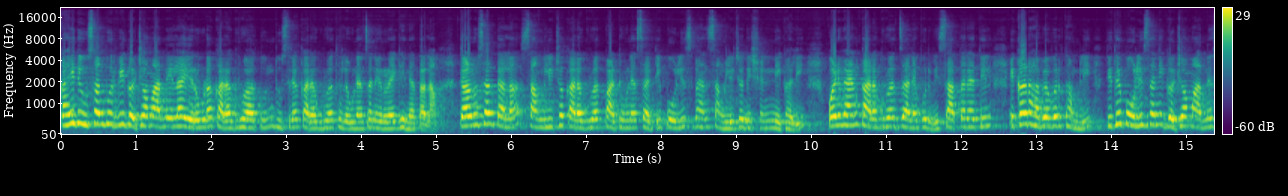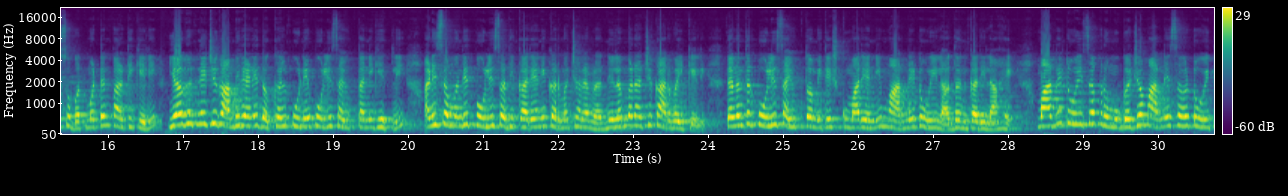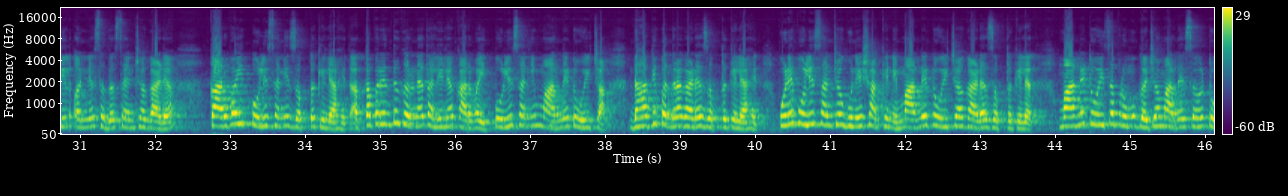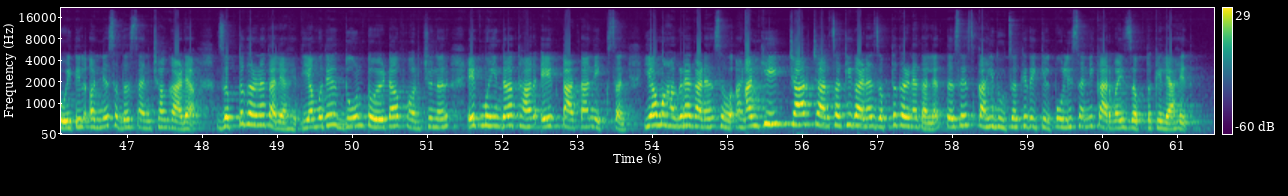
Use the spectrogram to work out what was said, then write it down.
काही दिवसांपूर्वी गजा मारणेला येरवडा कारागृहातून दुसऱ्या कारागृहात हलवण्याचा निर्णय घेण्यात आला. त्यानुसार त्याला सांगलीच्या कारागृहात पाठवण्यासाठी पोलीस व्हॅन सांगलीच्या दिशेने निघाली. पण व्हॅन कारागृहात जाण्यापूर्वी साताऱ्यातील एका ढाब्यावर थांबली. तिथे पोलिसांनी गजा मारण्यासोबत मटण पार्टी केली. या घटनेची गांभीर्याने दखल पुणे पोलीस आयुक्तांनी घेतली आणि संबंधित पोलीस अधिकारी आणि कर्मचाऱ्यांवर निलंबनाची कारवाई केली. त्यानंतर पोलीस आयुक्त अमितेश कुमार यांनी मारणे टोळीला दणका दिला आहे. मारणे टोळीचा प्रमुख गजा मारणेसह टोळीतील अन्य सदस्यांच्या गाड्या कारवाईत पोलिसांनी जप्त केल्या आहेत. आतापर्यंत करण्यात आलेल्या कारवाईत पोलिसांनी मारणे टोळीच्या दहा ते पंधरा गाड्या जप्त केल्या आहेत. पुणे पोलिसांच्या गुन्हे शाखेने मारणे टोळीच्या गाड्या जप्त केल्यात. मारणे टोळीचा प्रमुख गजा मारनेसह टोळीतील अन्य सदस्यांच्या गाड्या जप्त करण्यात आल्या आहेत. यामध्ये दोन टोयोटा फॉर्च्युनर एक महिंद्रा थार एक टाटा नेक्सन या महागड्या गाड्यांसह आणखी चार चारचाकी गाड्या जप्त करण्यात आल्या तसेच काही दुचाकी देखील पोलिसांनी कारवाई जप्त केल्या आहेत.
